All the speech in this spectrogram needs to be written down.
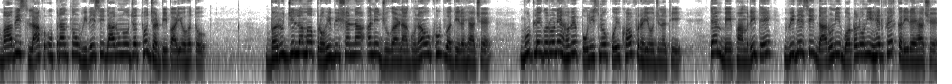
બાવીસ લાખ ઉપરાંતનો વિદેશી દારૂનો જથ્થો ઝડપી પાડ્યો હતો. ભરૂચ જિલ્લામાં પ્રોહિબિશનના અને જુગારના ગુનાઓ ખૂબ વધી રહ્યા છે. બુટલેગરોને હવે પોલીસનો કોઈ ખોફ રહ્યો જ નથી. તેમ બેફામ રીતે વિદેશી દારૂની બોટલોની હેરફેર કરી રહ્યા છે.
